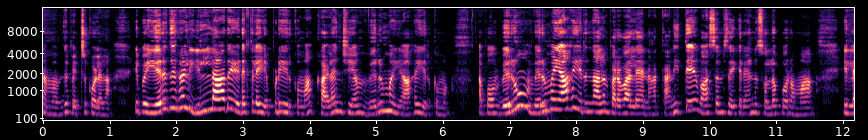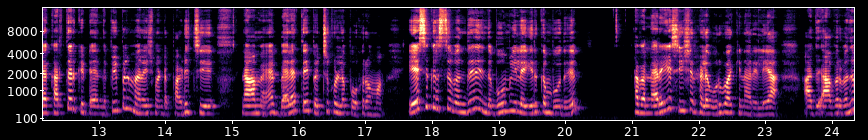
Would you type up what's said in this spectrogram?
நம்ம வந்து பெற்றுக்கொள்ளலாம். இப்போ எருதுகள் இல்லாத இடத்துல எப்படி இருக்குமா? களஞ்சியம் வெறுமையாக இருக்குமா? அப்போ வெறும் வெறுமையாக இருந்தாலும் பரவாயில்ல நான் தனித்தே வாசம் செய்கிறேன்னு சொல்ல போகிறோமா இல்லை கர்த்தர்கிட்ட இந்த பீப்புள் மேனேஜ்மெண்ட்டை படித்து நாம் பலத்தை பெற்றுக்கொள்ள போகிறோமா? ஏசு கிறிஸ்து வந்து இந்த பூமியில் இருக்கும்போது அவர் நிறைய சீஷர்களை உருவாக்கினார் இல்லையா? அது அவர் வந்து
